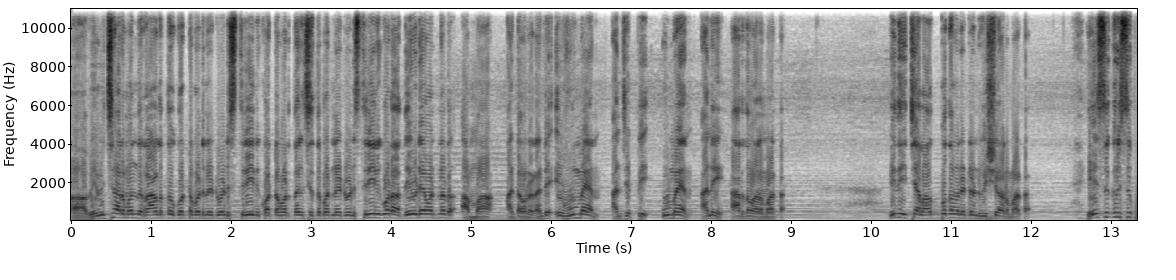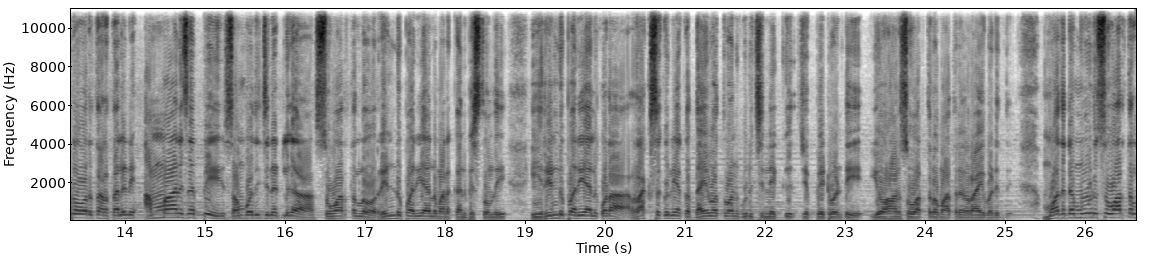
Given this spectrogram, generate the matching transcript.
ఆ వ్యభిచారమంది రాళ్ళతో కొట్టబడినటువంటి స్త్రీని కొట్టబడతానికి సిద్ధపడినటువంటి స్త్రీని కూడా దేవుడు ఏమంటున్నాడు? అమ్మ అంటా ఉన్నాడు. అంటే ఏ ఉమెన్ అని చెప్పి ఉమెన్ అని అర్థం అనమాట ఇది చాలా అద్భుతమైనటువంటి విషయం అనమాట యేసుక్రీస్తు ప్రవరు తన తల్లిని అమ్మ అని చెప్పి సంబోధించినట్లుగా సువార్తల్లో రెండు పర్యాలు మనకు కనిపిస్తుంది. ఈ రెండు పర్యాలు కూడా రక్షకుని యొక్క దైవత్వాన్ని గురించి నెక్కి చెప్పేటువంటి యోహాను సువార్తలో మాత్రమే వ్రాయబడింది. మొదట మూడు సువార్తల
